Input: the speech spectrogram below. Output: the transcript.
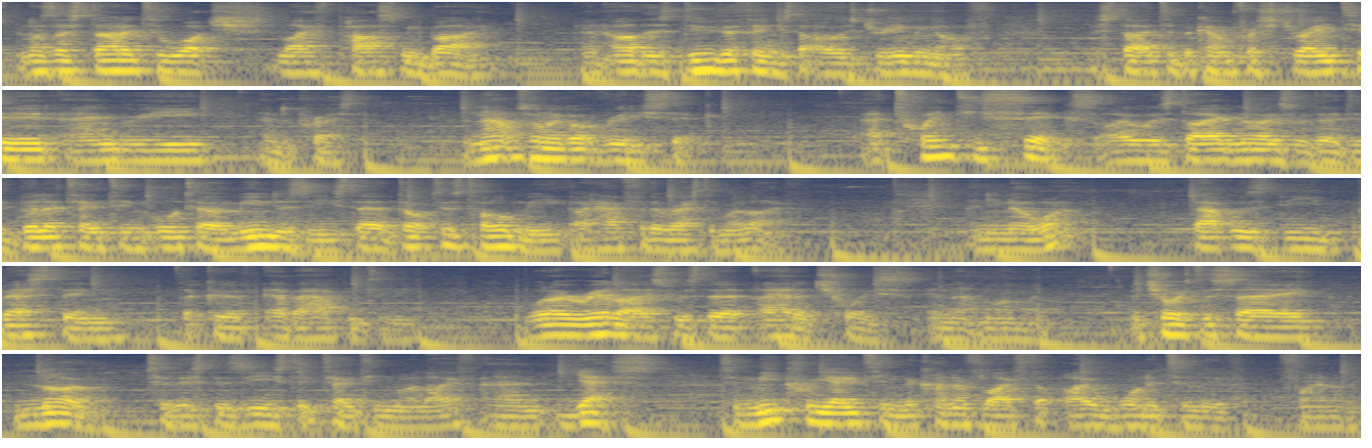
And as I started to watch life pass me by and others do the things that I was dreaming of, I started to become frustrated, angry and depressed. And that was when I got really sick. At 26, I was diagnosed with a debilitating autoimmune disease that doctors told me I'd have for the rest of my life. And you know what? That was the best thing that could have ever happened to me. What I realized was that I had a choice in that moment. A choice to say no to this disease dictating my life and yes to me creating the kind of life that I wanted to live, finally.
